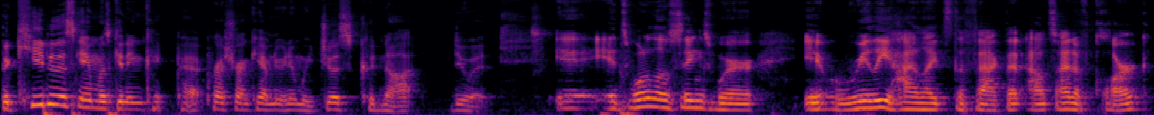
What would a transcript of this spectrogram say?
The key to this game was getting pressure on Cam Newton, and we just could not do it. It's one of those things where it really highlights the fact that outside of Clark,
